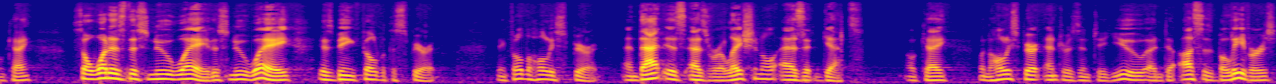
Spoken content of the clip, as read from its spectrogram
Okay? So, what is this new way? This new way is being filled with the Spirit, being filled with the Holy Spirit. And that is as relational as it gets. Okay? When the Holy Spirit enters into you and to us as believers,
